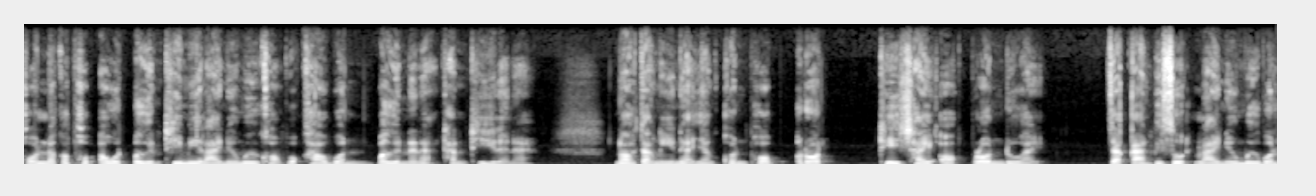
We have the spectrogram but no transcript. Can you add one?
ค้นแล้วก็พบอาวุธปืนที่มีลายนิ้วมือของพวกเขาบนปืนนั้นนะทันทีเลยนะ นอกจากนี้เนี่ยยังค้นพบรถที่ใช้ออกปล้นด้วย จากการพิสูจน์ลายนิ้วมือบน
